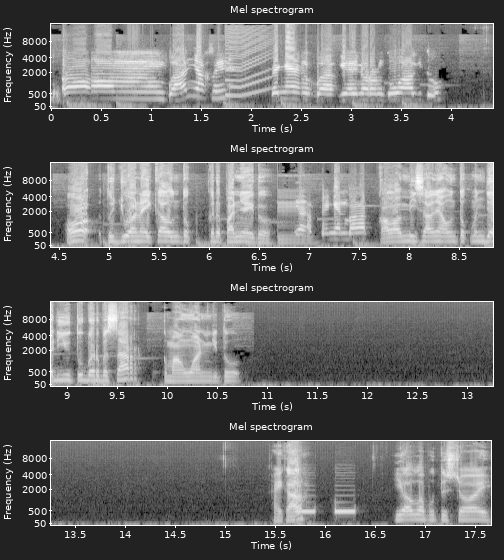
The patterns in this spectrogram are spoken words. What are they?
Em, banyak sih pengen bahagiain orang tua gitu Oh, tujuan Haikal untuk ke depannya itu? Hmm. ya pengen banget Kalau misalnya untuk menjadi youtuber besar, kemauan gitu. Haikal? Ya Allah putus coy.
